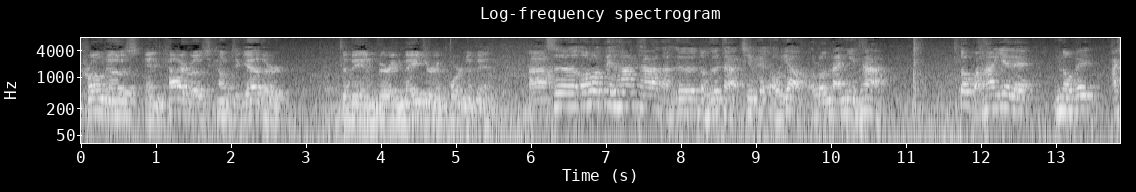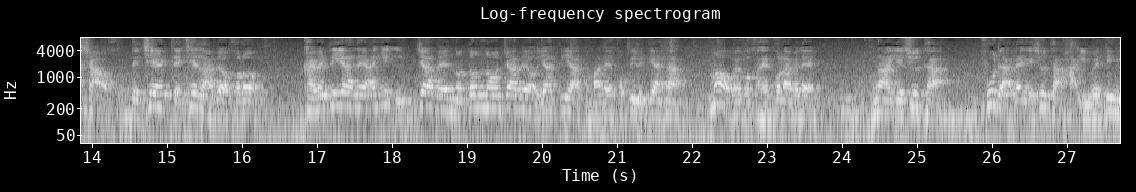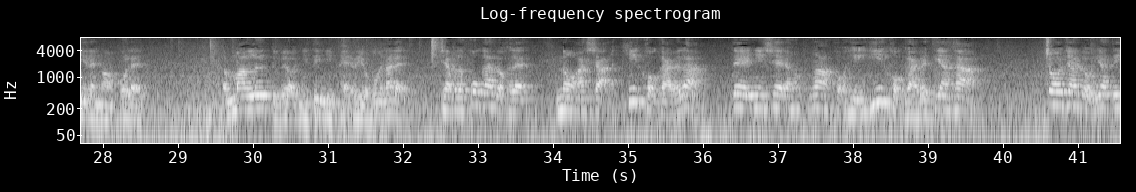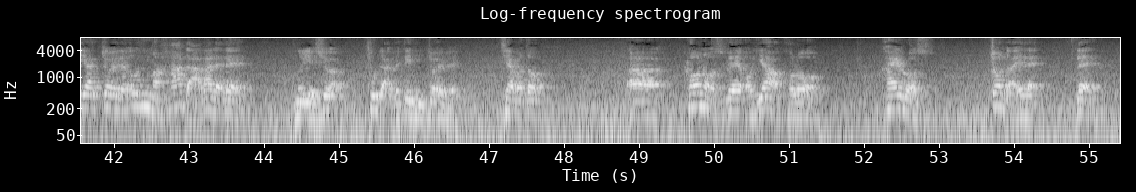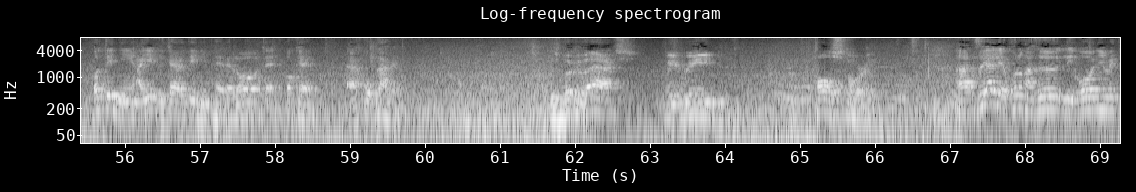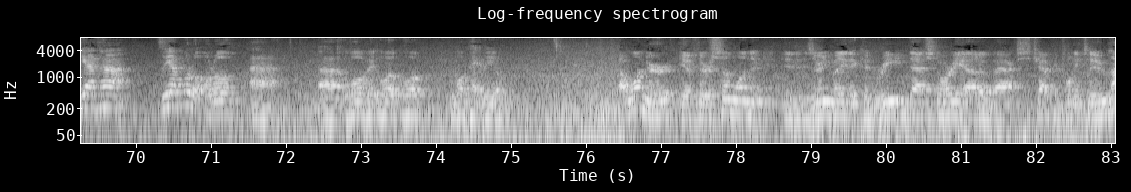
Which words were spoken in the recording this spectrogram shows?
Chronos and Kairos come together to be a very major important event. อ่า是俄罗斯哈他那个那个他七月欧亚俄罗南尼他都把他耶嘞诺维阿夏得切得切来呗可罗开 Kavetia le ayi ujave no to no jave o yatia tomale kopi vitia tha ma o ve ko khae ko la vele nga Yesu tha Buddha le Yesu tha ha i ve ti ni le nga ko le ma le tu ve o ni ti ni phe ve yo ko na le cha pa ko ga ve ko le no asha hi ko ga ve la te ni she nga ko hi hi ko ga ve tia tha cho ja ve o yatia cho le o ni ma ha da la le le no Yesu ခုတာပဲတင်းနေကြောက်ရပဲ 是啊，巴多。啊，Chronos 娱奥雅，克罗，Kairos，周的埃勒，勒，奥蒂尼，阿伊尔加，奥蒂尼拍的咯，对，OK，啊，酷咖的。In the book of Acts, we read Paul's story。啊，只要两可能还是李哥你们点他，只要不落了啊，啊，我没我我我拍没有。I wonder if there's someone that, is there anybody that could read that story out of Acts chapter 22?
